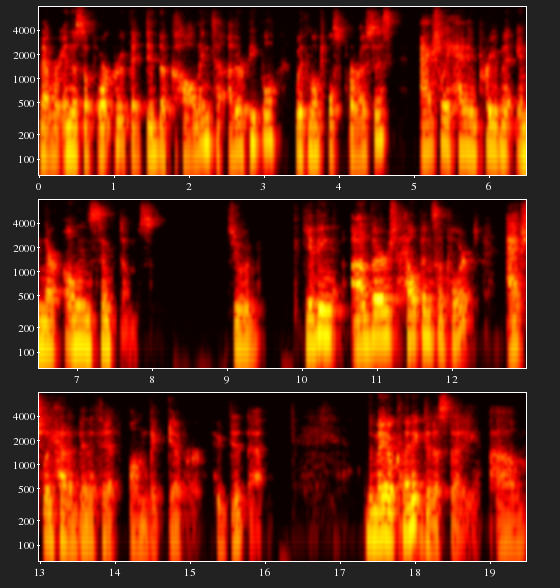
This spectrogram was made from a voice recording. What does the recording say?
that were in the support group that did the calling to other people with multiple sclerosis actually had improvement in their own symptoms. So giving others help and support actually had a benefit on the giver who did that. The Mayo Clinic did a study um,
